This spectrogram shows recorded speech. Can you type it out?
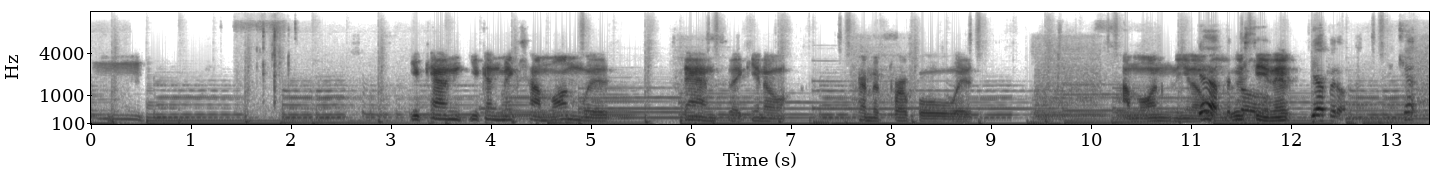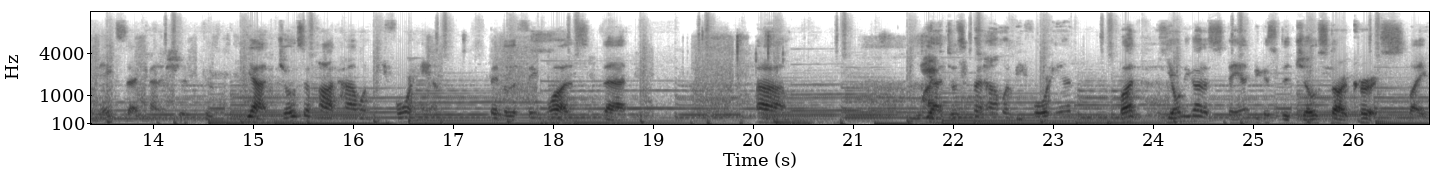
Mm. You can you can mix Hamon with stands like you know Hermit Purple with Hamon. You know Yeah, we've no. seen it. Yeah, but you can't mix that kind of shit because yeah, Joseph had Hamon beforehand. But the thing was that um, yeah, Joseph had Hamon beforehand, but he only got a stand because of the Joestar curse. Like,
